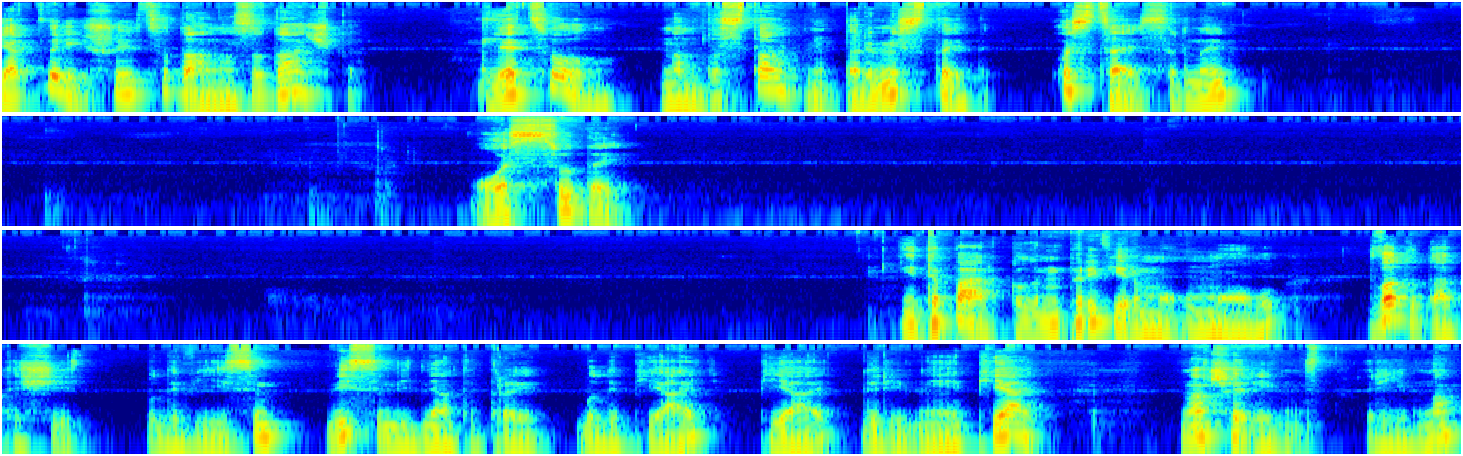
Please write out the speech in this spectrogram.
Як вирішується дана задачка? Для цього нам достатньо перемістити ось цей сирник ось сюди. І тепер, коли ми перевіримо умову, 2 додати 6 буде 8, 8 відняти 3 буде 5, 5 дорівнює 5. Наша рівність рівна,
